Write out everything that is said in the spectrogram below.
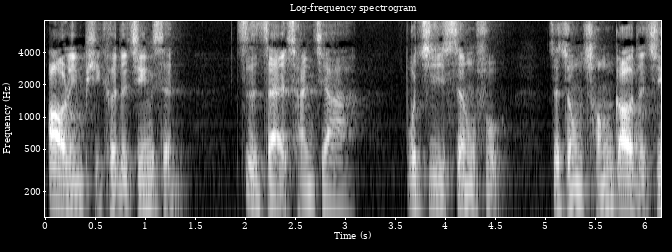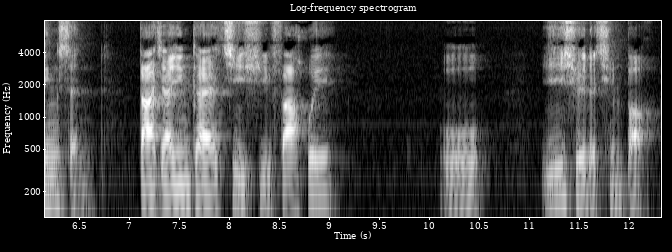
奥林匹克的精神，志在参加，不计胜负，这种崇高的精神，大家应该继续发挥。五、医学的情报，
